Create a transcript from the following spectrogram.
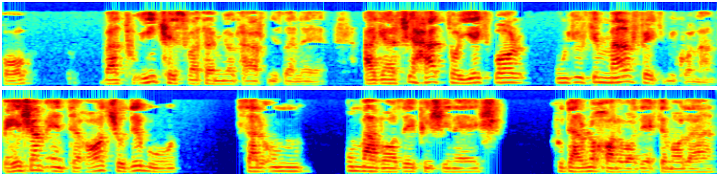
خب و تو این کسوت هم میاد حرف می‌زنه اگرچه حتی یک بار اونجور که من فکر می‌کنم بهشم انتقاد شده بود سر اون اون مواضع پیشینش تو درون خانواده احتمالا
